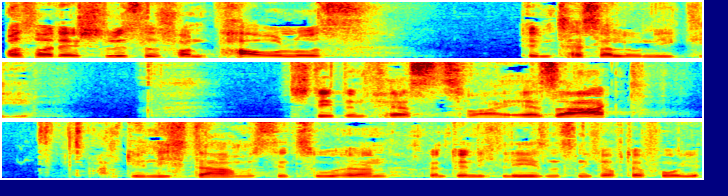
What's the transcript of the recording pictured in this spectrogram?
was war der Schlüssel von Paulus in Thessaloniki? Steht in Vers 2. Er sagt, habt ihr nicht da, müsst ihr zuhören, könnt ihr nicht lesen, ist nicht auf der Folie.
